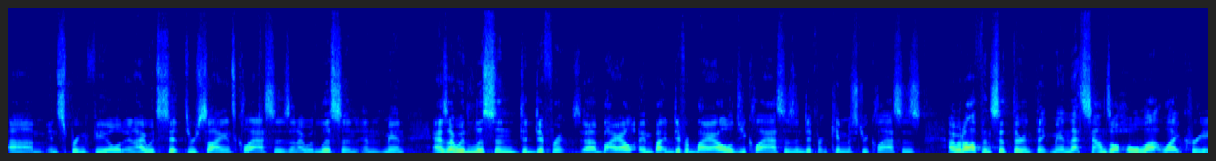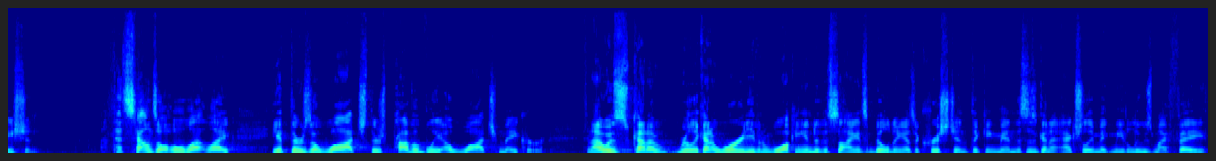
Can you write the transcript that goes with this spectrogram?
um, in Springfield, and I would sit through science classes and I would listen. And man, as I would listen to different, uh, bio, and bi- different biology classes and different chemistry classes, I would often sit there and think, man, that sounds a whole lot like creation. That sounds a whole lot like if there's a watch, there's probably a watchmaker. And I was kind of really kind of worried even walking into the science building as a Christian, thinking, man, this is going to actually make me lose my faith.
